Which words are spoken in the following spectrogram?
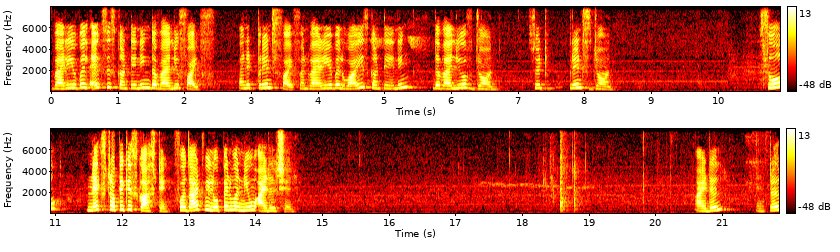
variable x is containing the value 5 and it prints 5 and variable y is containing the value of john. So it prints john. So next topic is casting. For that we'll open one new idle shell. Idle enter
